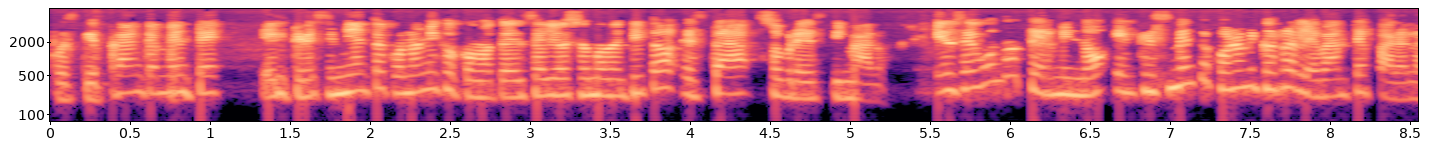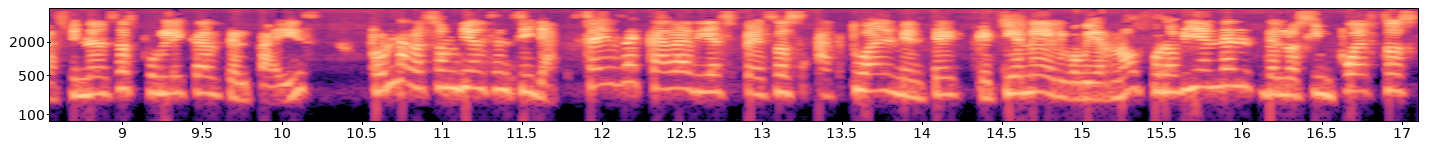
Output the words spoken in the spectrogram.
pues que francamente el crecimiento económico, como te decía yo hace un momentito, está sobreestimado. En segundo término, el crecimiento económico es relevante para las finanzas públicas del país por una razón bien sencilla. Seis de cada diez pesos actualmente que tiene el gobierno provienen de los impuestos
